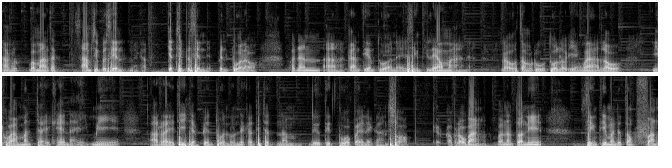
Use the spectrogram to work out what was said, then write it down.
สักประมาณสัก 30%นะครับ70%เนี่ยเป็นตัวเรา เพราะฉะนั้นการเตรียมตัวในสิ่งที่แล้วมาเนี่ยเราต้องรู้ตัวเราเองว่าเรามีความมั่นใจแค่ไหน มีอะไรที่จะเป็นตัวหนุนในการที่จะนำหรือติดตัวไปในการสอบเกี่ยวกับเราบ้าง เพราะนั้นตอนนี้สิ่งที่มันจะต้องฝัง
